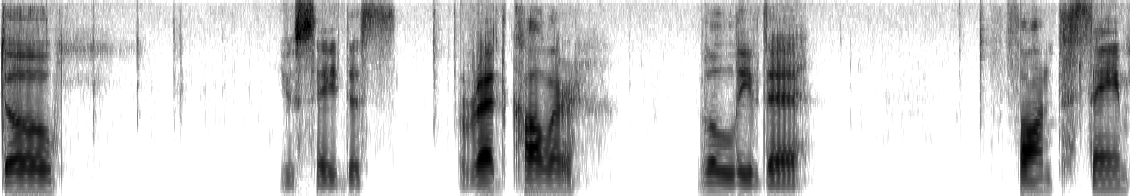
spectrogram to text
Doe, you say this red color, we'll leave the font same,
